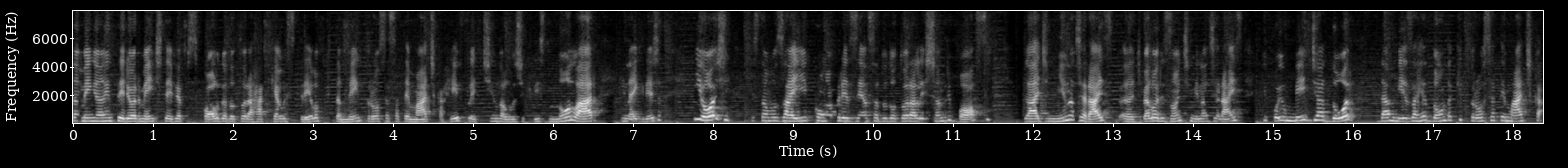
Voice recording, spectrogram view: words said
Também anteriormente teve a psicóloga a doutora Raquel Estrela, que também trouxe essa temática refletindo a luz de Cristo no lar e na igreja. E hoje estamos aí com a presença do doutor Alexandre Bossi, lá de Minas Gerais, eh, de Belo Horizonte, Minas Gerais, que foi o mediador da mesa redonda que trouxe a temática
